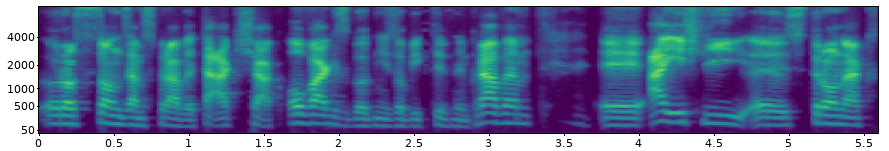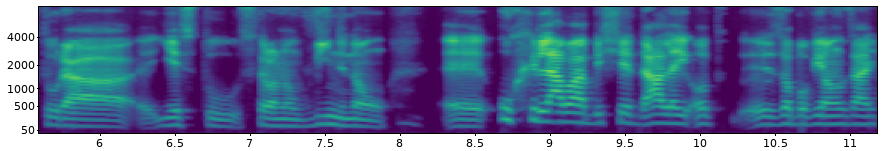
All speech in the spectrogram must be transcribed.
rozsądzam sprawę tak, siak, owak, zgodnie z obiektywnym prawem, e, a jeśli e, strona, która jest tu stroną winną, uchylałaby się dalej od zobowiązań,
